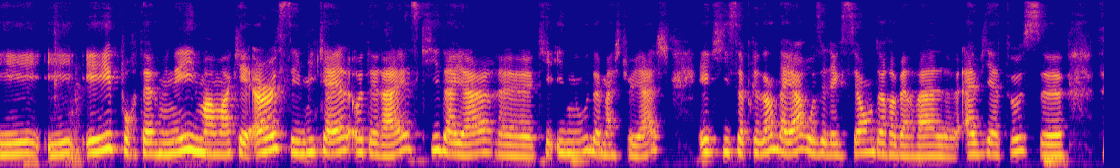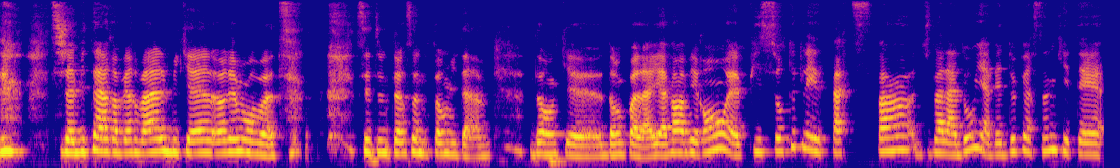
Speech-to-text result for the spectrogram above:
Et, et, et pour terminer, il m'en manquait un, c'est Michael Oterez, qui d'ailleurs, euh, qui est Inou de Maastricht et qui se présente d'ailleurs aux élections de Robertval. Avis à tous, euh, si j'habitais à Robertval, Michael aurait mon vote. c'est une personne formidable. Donc, euh, donc voilà, il y avait environ, puis sur tous les participants du balado, il y avait deux personnes qui étaient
